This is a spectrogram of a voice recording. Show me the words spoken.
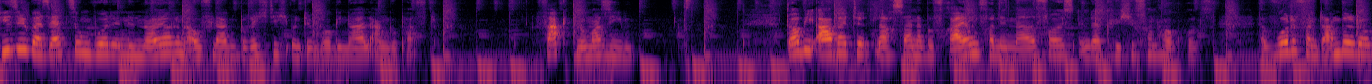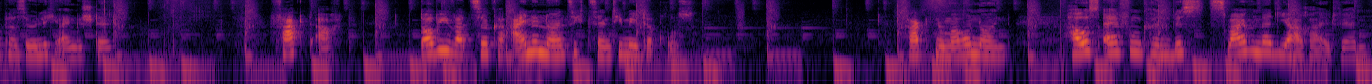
Diese Übersetzung wurde in den neueren Auflagen berichtigt und dem Original angepasst. Fakt Nummer 7 Dobby arbeitet nach seiner Befreiung von den Malfoys in der Küche von Hogwarts. Er wurde von Dumbledore persönlich eingestellt. Fakt 8. Dobby war ca. 91 cm groß. Fakt Nummer 9. Hauselfen können bis 200 Jahre alt werden.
